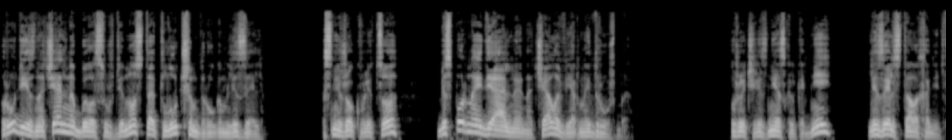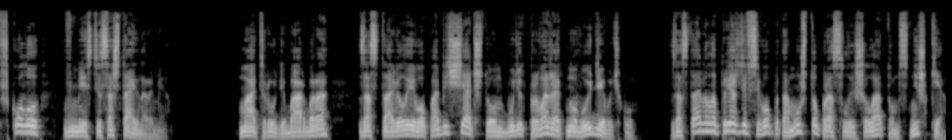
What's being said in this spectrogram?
Руди изначально было суждено стать лучшим другом Лизель. Снежок в лицо — бесспорно идеальное начало верной дружбы. Уже через несколько дней Лизель стала ходить в школу вместе со Штайнерами. Мать Руди Барбара заставила его пообещать, что он будет провожать новую девочку. Заставила прежде всего потому, что прослышала о том снежке.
